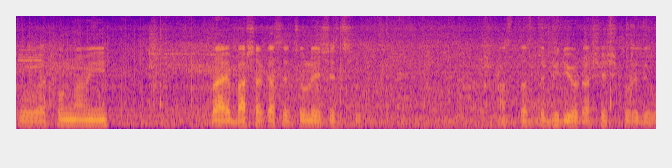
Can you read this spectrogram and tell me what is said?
তো এখন আমি প্রায় বাসার কাছে চলে এসেছি। আস্তে আস্তে ভিডিওটা শেষ করে দেব।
